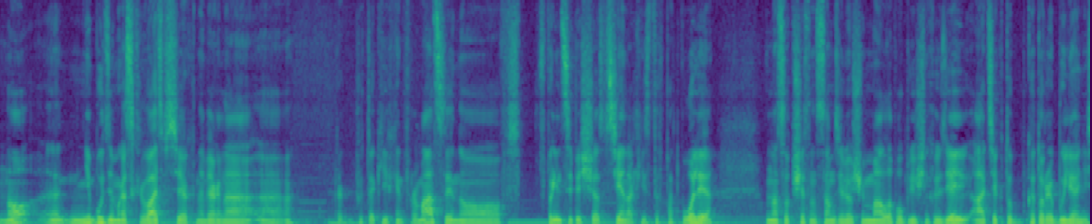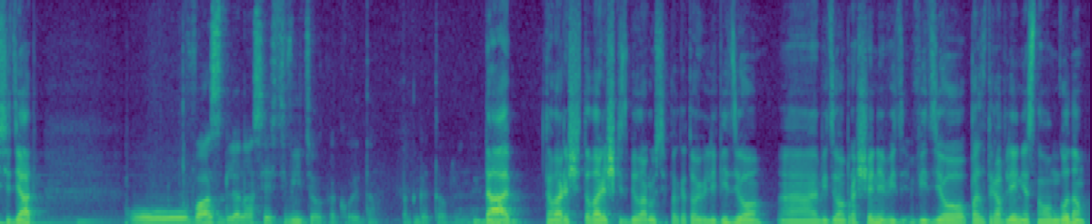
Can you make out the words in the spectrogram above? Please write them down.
Но э, не будем раскрывать всех, наверное, э, как бы таких информаций, но в, в принципе сейчас все анархисты в подполье. У нас вообще на самом деле очень мало публичных людей, а те, кто, которые были, они сидят. У вас для нас есть видео какое-то подготовленное. Да, товарищи, товарищи из Беларуси подготовили видео, э, видеообращение, вид- видео поздравления с Новым годом.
